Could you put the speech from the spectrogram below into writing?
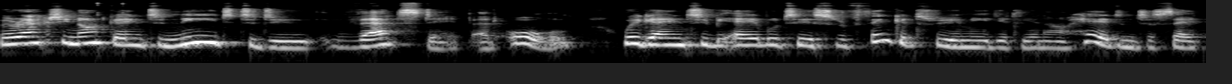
we're actually not going to need to do that step at all. We're going to be able to sort of think it through immediately in our head and just say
